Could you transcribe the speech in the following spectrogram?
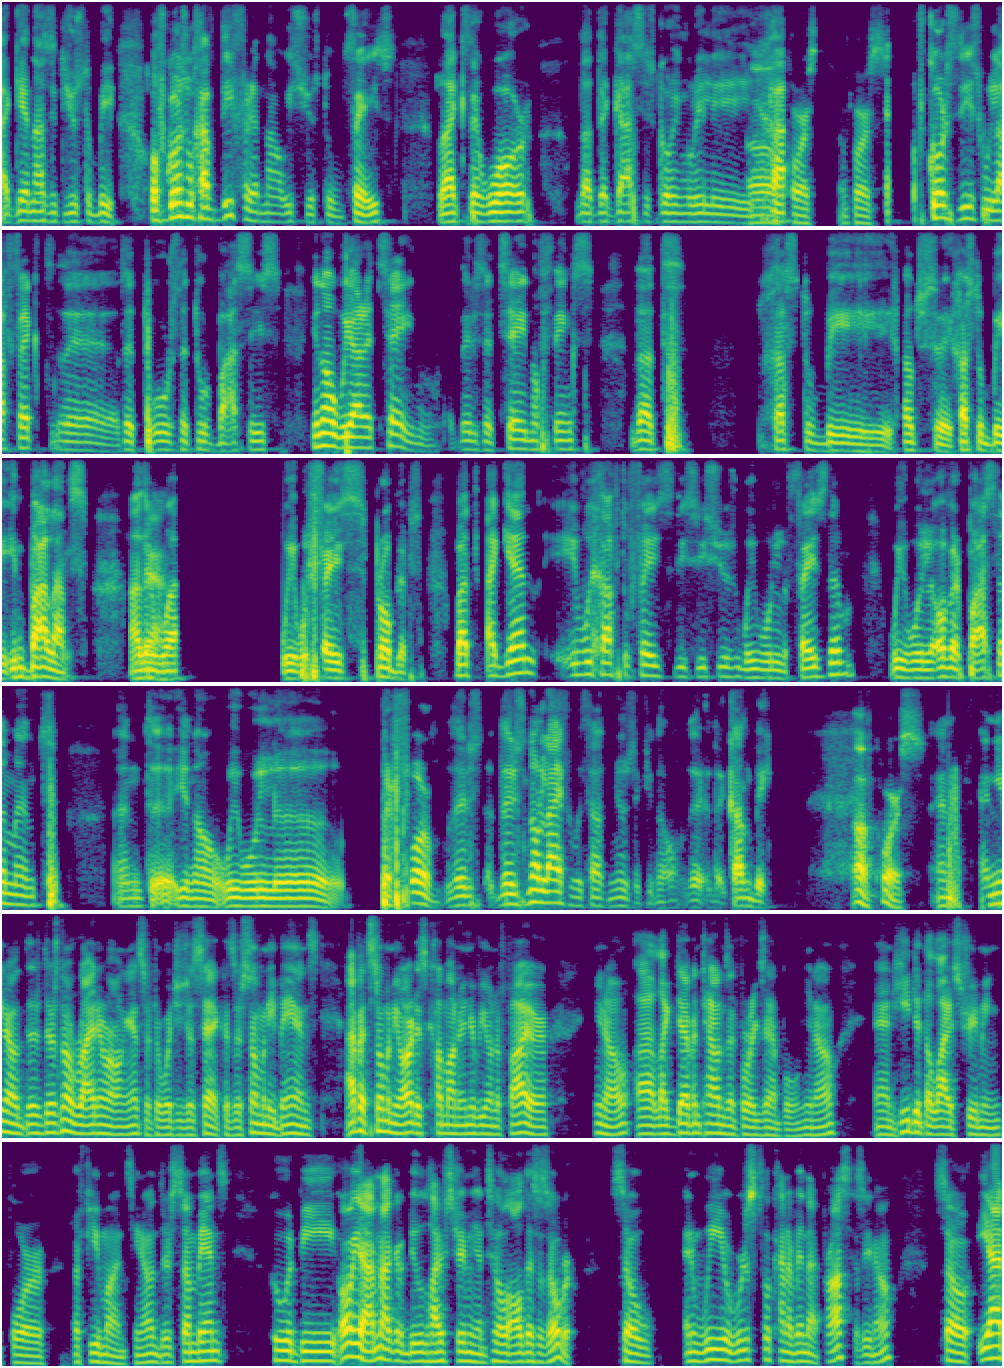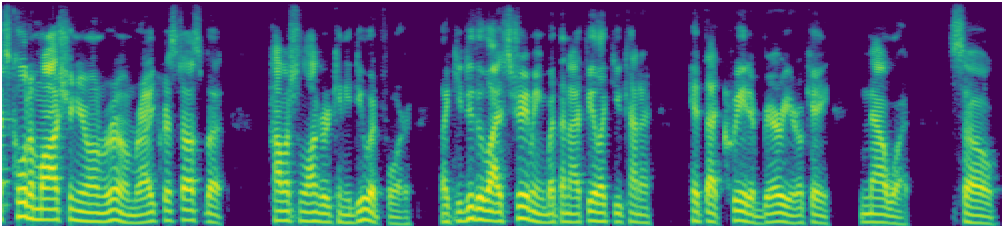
again as it used to be. Of course, we have different now issues to face, like the war, that the gas is going really oh, high. Of course, of course. Of course, this will affect the the tours, the tour buses. You know, we are a chain. There is a chain of things that has to be how to say has to be in balance. Otherwise, yeah. we will face problems. But again, if we have to face these issues, we will face them. We will overpass them, and and uh, you know we will uh, perform. There's there's no life without music. You know, there, there can't be. Oh, of course, and and you know, there's there's no right and wrong answer to what you just said because there's so many bands. I've had so many artists come on interview on the fire, you know, uh, like Devin Townsend, for example, you know, and he did the live streaming for a few months. You know, there's some bands who would be, oh yeah, I'm not gonna do live streaming until all this is over. So, and we we're still kind of in that process, you know. So yeah, it's cool to mosh in your own room, right, Christos? But how much longer can you do it for? Like you do the live streaming, but then I feel like you kind of hit that creative barrier. Okay, now what? So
